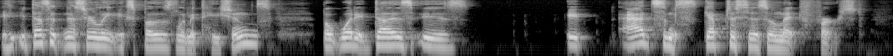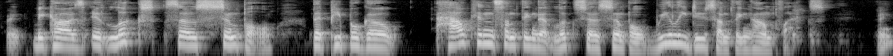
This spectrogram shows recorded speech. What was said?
it doesn't necessarily expose limitations, but what it does is it adds some skepticism at first, right? Because it looks so simple that people go, how can something that looks so simple really do something complex? Right?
